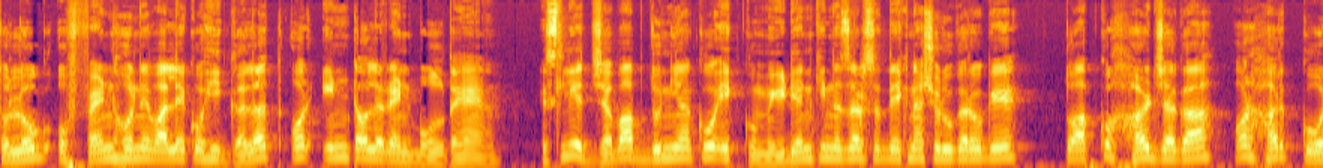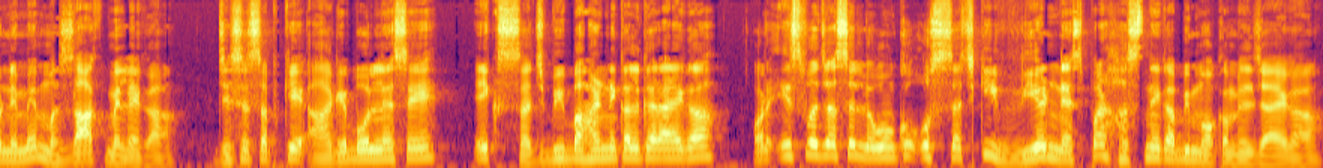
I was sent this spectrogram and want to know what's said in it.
तो लोग ऑफेंड होने वाले को ही गलत और इनटॉलरेंट बोलते हैं। इसलिए जब आप दुनिया को एक कॉमेडियन की नज़र से देखना शुरू करोगे तो आपको हर जगह और हर कोने में मज़ाक मिलेगा, जिसे सबके आगे बोलने से एक सच भी बाहर निकल कर आएगा और इस वजह से लोगों को उस सच की वियर्डनेस पर हंसने का भी मौका मिल जाएगा।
